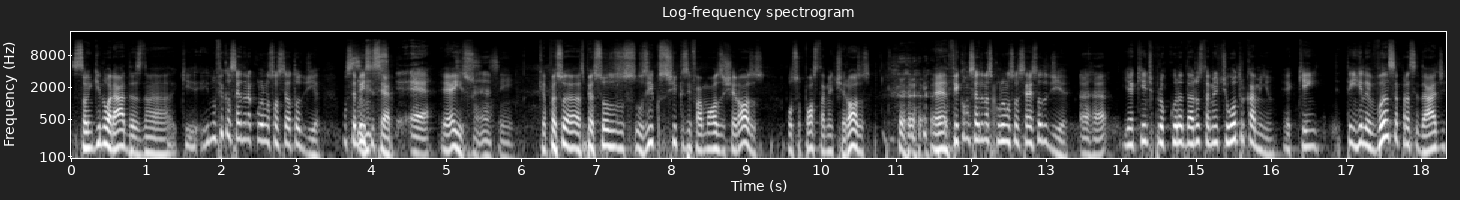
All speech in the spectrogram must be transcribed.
são ignoradas na, que, e não ficam saindo na coluna social todo dia. Vamos ser bem sinceros. É, É isso. É. sim. Que pessoa- as pessoas, os, os ricos, chiques e famosos e cheirosos, ou supostamente cheirosos, é, ficam saindo nas colunas sociais todo dia. Aham. E aqui a gente procura dar justamente o outro caminho. É quem tem relevância para a cidade,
